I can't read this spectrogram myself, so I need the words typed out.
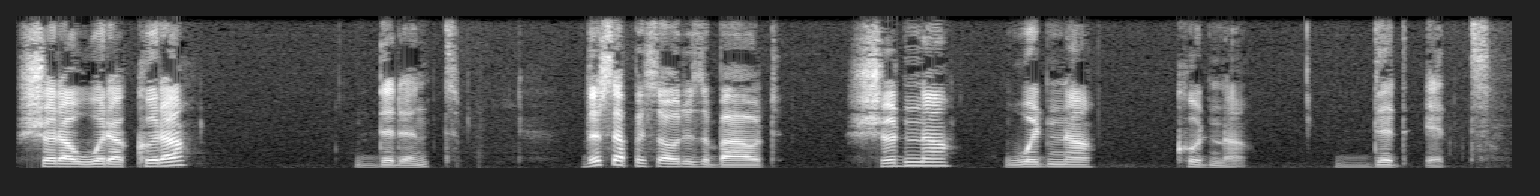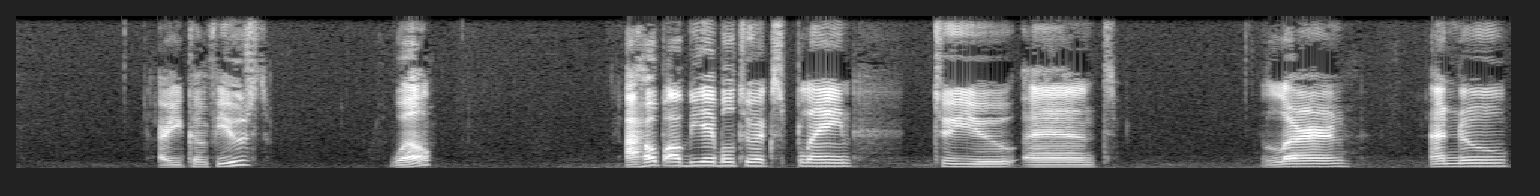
shoulda, woulda, coulda. Didn't. This episode is about shouldna, wouldna, couldna. Did it. Are you confused? Well, I hope I'll be able to explain to you and learn a new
